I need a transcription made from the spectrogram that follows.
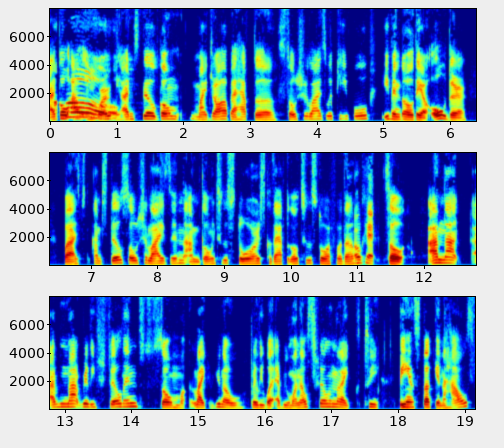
I go oh. out and work. Oh. I'm still going my job. I have to socialize with people, even though they're older. But I, am still socializing. I'm going to the stores because I have to go to the store for them. Okay. So I'm not I'm not really feeling so much like you know really what everyone else feeling like to being stuck in the house.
